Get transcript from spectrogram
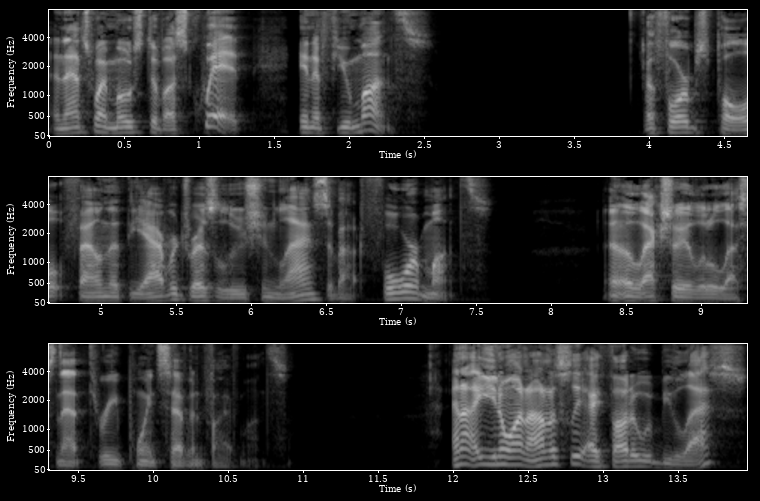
And that's why most of us quit in a few months. A Forbes poll found that the average resolution lasts about four months. Uh, actually, a little less than that, 3.75 months. And I, you know what, honestly, I thought it would be less.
